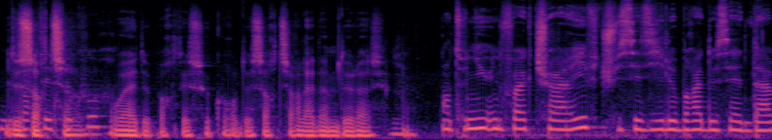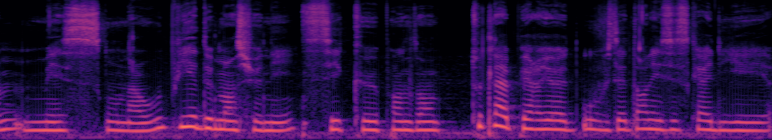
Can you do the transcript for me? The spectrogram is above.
De, sortir. secours. Ouais, de porter secours, de sortir la dame de saison. Anthony, une fois que tu arrives, tu saisis le bras de cette dame, mais ce qu'on a oublié de mentionner, c'est que pendant toute la période où vous êtes dans les escaliers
